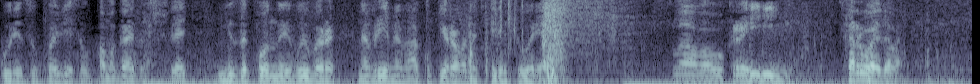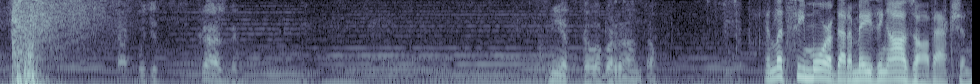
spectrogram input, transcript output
курицу повесил. Помогает осуществлять незаконные выборы на временно оккупированных территориях. Слава Украине! Второе давай. Так будет с каждым. Нет коллаборантов. And let's see more of that amazing Azov action.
